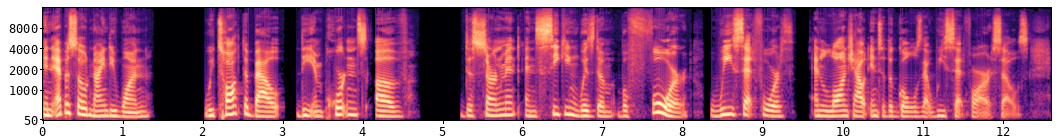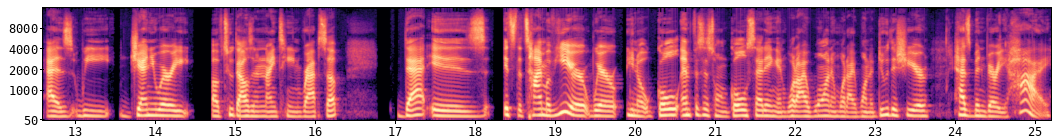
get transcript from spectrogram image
In episode 91, we talked about the importance of discernment and seeking wisdom before we set forth and launch out into the goals that we set for ourselves. As we January of 2019 wraps up, that is it's the time of year where, you know, goal emphasis on goal setting and what I want and what I want to do this year has been very high.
